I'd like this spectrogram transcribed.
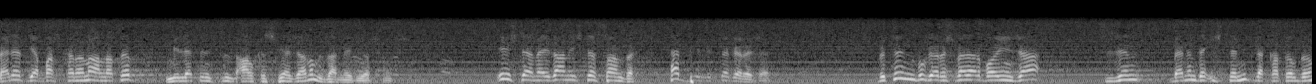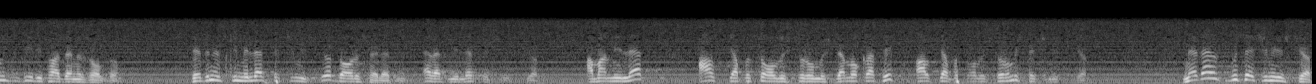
belediye başkanını anlatıp milletin sizi alkışlayacağını mı zannediyorsunuz? İşte meydan işte sandık. Hep birlikte göreceğiz. Bütün bu görüşmeler boyunca sizin benim de içtenlikle katıldığım bir ifadeniz oldu. Dediniz ki millet seçim istiyor, doğru söylediniz. Evet millet seçim istiyor. Ama millet altyapısı oluşturulmuş, demokratik altyapısı oluşturulmuş seçim istiyor. Neden bu seçimi istiyor?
